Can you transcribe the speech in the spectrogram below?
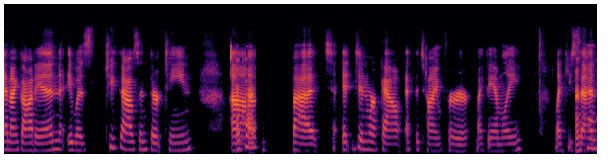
And I got in. It was 2013. Okay. Um, but it didn't work out at the time for my family. Like you said, okay.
